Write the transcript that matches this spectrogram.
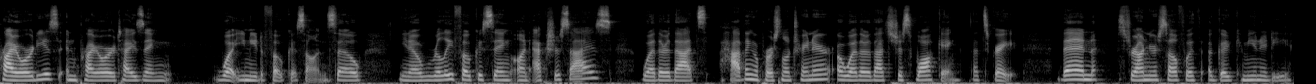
priorities and prioritizing what you need to focus on. So, you know, really focusing on exercise, whether that's having a personal trainer or whether that's just walking. That's great. Then surround yourself with a good community,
